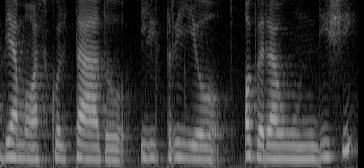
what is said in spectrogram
Abbiamo ascoltato il trio Opera 11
